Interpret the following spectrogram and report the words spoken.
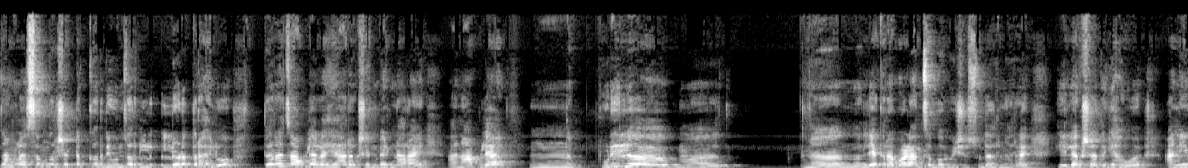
चांगला संघर्ष टक्कर देऊन जर ल- लढत राहिलो तरच आपल्याला हे आरक्षण भेटणार आहे. आणि आपल्या पुढील लेकराबाळांचं भविष्य सुधारणार आहे. हे लक्षात घ्यावं आणि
